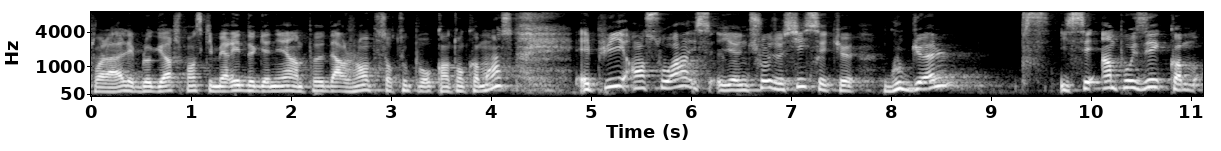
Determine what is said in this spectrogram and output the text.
voilà, les blogueurs, je pense qu'ils méritent de gagner un peu d'argent, surtout pour quand on commence. Et puis en soi, il y a une chose aussi, c'est que Google il s'est imposé comme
